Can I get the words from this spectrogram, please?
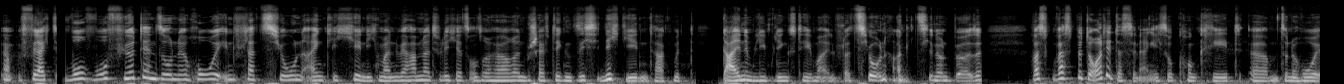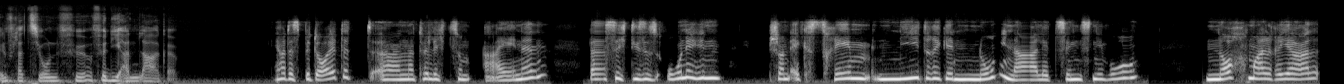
äh, vielleicht, wo, wo führt denn so eine hohe Inflation eigentlich hin? Ich meine, wir haben natürlich jetzt unsere Hörerinnen beschäftigen sich nicht jeden Tag mit deinem Lieblingsthema Inflation, Aktien und Börse. Was, was bedeutet das denn eigentlich so konkret, ähm, so eine hohe Inflation für, für die Anlage? Ja, das bedeutet äh, natürlich zum einen, dass sich dieses ohnehin schon extrem niedrige nominale Zinsniveau nochmal real,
